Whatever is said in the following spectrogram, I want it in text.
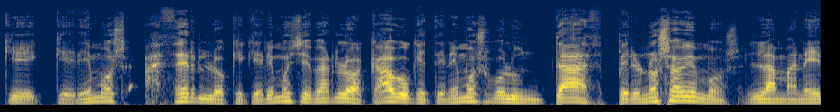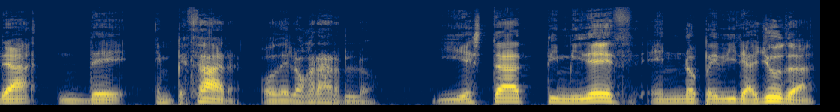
que queremos hacerlo, que queremos llevarlo a cabo, que tenemos voluntad, pero no sabemos la manera de empezar o de lograrlo. Y esta timidez en no pedir ayuda,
